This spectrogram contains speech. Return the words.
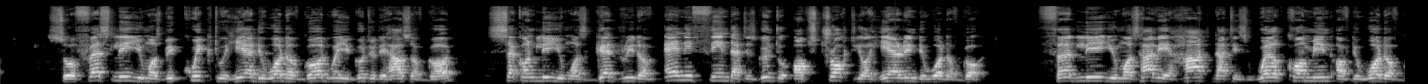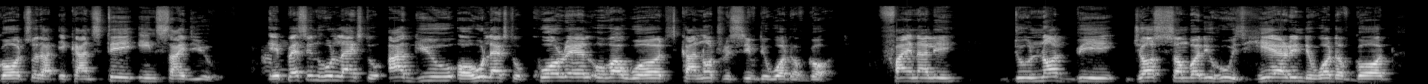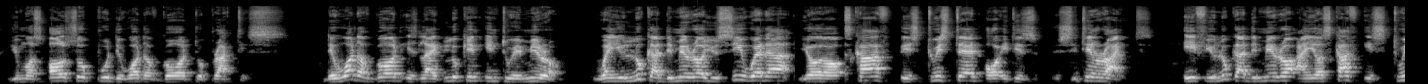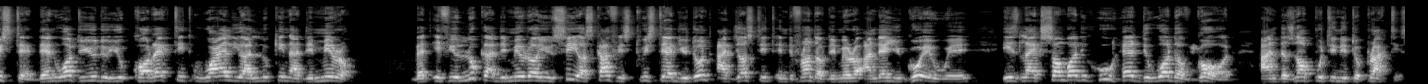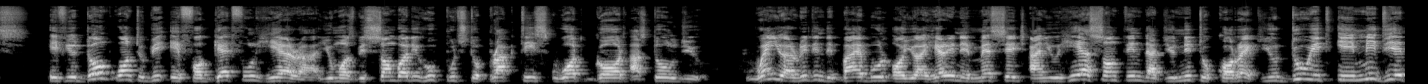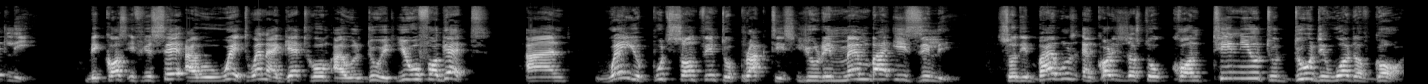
So firstly, you must be quick to hear the word of God when you go to the house of God. Secondly, you must get rid of anything that is going to obstruct your hearing the word of God. Thirdly, you must have a heart that is welcoming of the word of God so that it can stay inside you. A person who likes to argue or who likes to quarrel over words cannot receive the word of God. Finally, do not be just somebody who is hearing the word of God. You must also put the word of God to practice. The word of God is like looking into a mirror. When you look at the mirror, you see whether your scarf is twisted or it is sitting right. If you look at the mirror and your scarf is twisted, then what do you do? You correct it while you are looking at the mirror. But if you look at the mirror, you see your scarf is twisted, you don't adjust it in the front of the mirror and then you go away. It's like somebody who heard the word of God and does not put it into practice. If you don't want to be a forgetful hearer, you must be somebody who puts to practice what God has told you when you are reading the Bible or you are hearing a message and you hear something that you need to correct, you do it immediately. Because if you say, I will wait, when I get home, I will do it, you will forget. And when you put something to practice, you remember easily. So the Bible encourages us to continue to do the Word of God.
